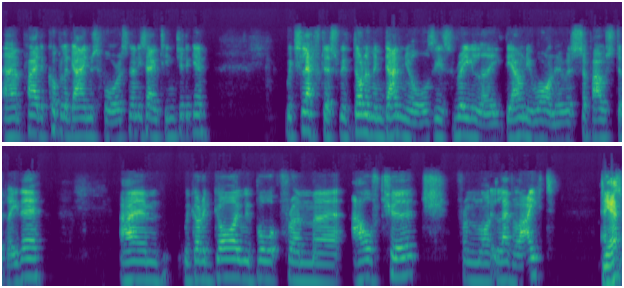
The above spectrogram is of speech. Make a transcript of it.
um, played a couple of games for us, and then he's out injured again which left us with Donervon Daniels is really the only one who was supposed to be there. Um, we got a guy we bought from uh, Church from like level eight. Yeah.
